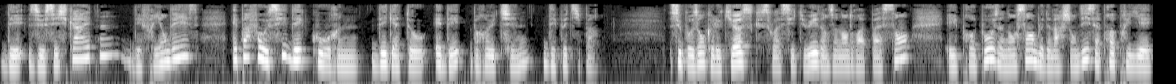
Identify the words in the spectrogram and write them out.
des Süßigkeiten, des friandises, et parfois aussi des Kuchen, des gâteaux, et des Brötchen, des petits pains. Supposons que le kiosque soit situé dans un endroit passant et propose un ensemble de marchandises appropriées,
